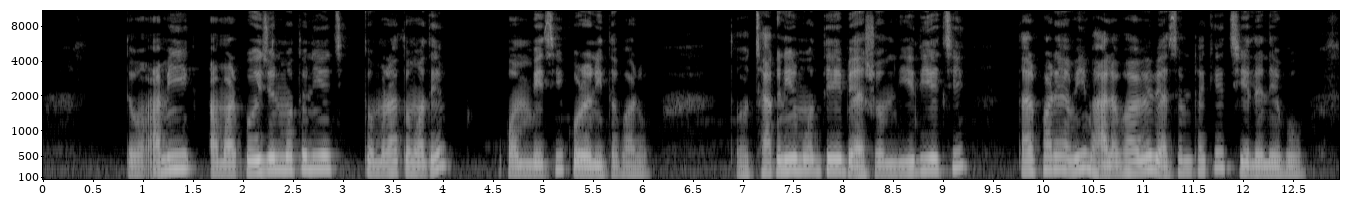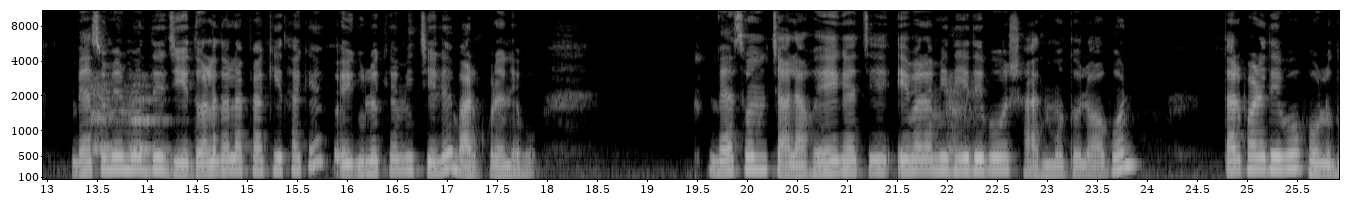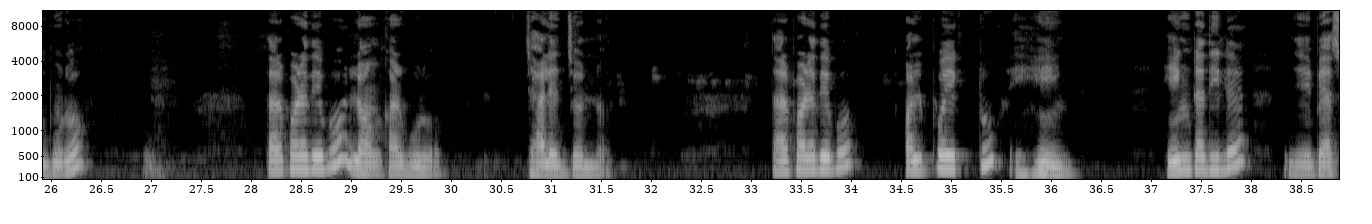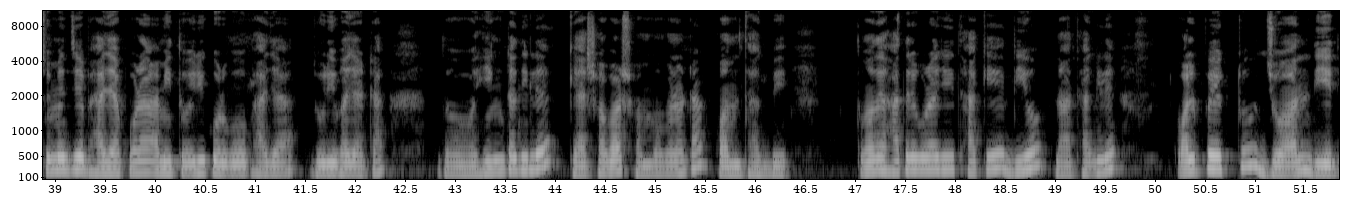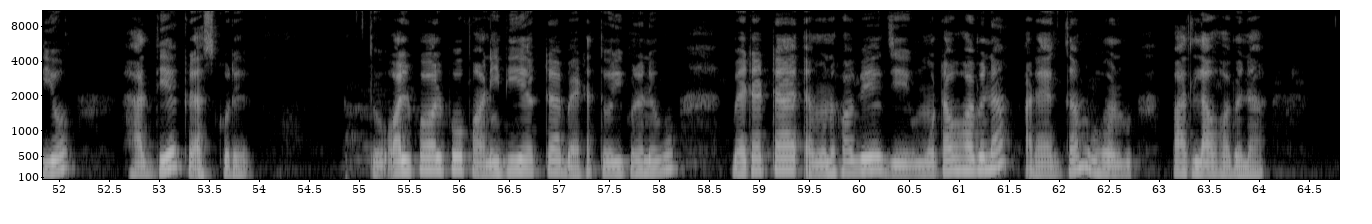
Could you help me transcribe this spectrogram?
তো আমি আমার প্রয়োজন মতো নিয়েছি তোমরা তোমাদের কম বেশি করে নিতে পারো। তো ছাকনির মধ্যে বেসন দিয়ে দিয়েছি, তারপরে আমি ভালোভাবে বেসনটাকে চেলে নেব। বেসনের মধ্যে যে দলা দলা পাকিয়ে থাকে, ওইগুলোকে আমি চেলে বার করে নেব। বেসন চালা হয়ে গেছে, এবার আমি দিয়ে দেব স্বাদ মতো লবণ, তারপরে দেব হলুদ গুঁড়ো, তারপরে দেব লঙ্কার গুঁড়ো। ঝালের জন্য। তারপরে দেব অল্প একটু হিং। হিংটা দিলে যে বেসমের যে ভাজা পোড়া আমি তৈরি করব, ভাজা, ঝুরি ভাজাটা, তো হিংটা দিলে গ্যাস হবার সম্ভাবনাটা কম থাকবে। তোমাদের হাতের গোড়ায় যদি থাকে দিও, না থাকলে অল্প একটু জোয়ান দিয়ে দিও, হাত দিয়ে ক্রাশ করে। তো অল্প অল্প পানি দিয়ে একটা ব্যাটার তৈরি করে নেব। ব্যাটারটা এমন হবে যে মোটাও হবে না আর একদম ঘন পাতলাও হবে না।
